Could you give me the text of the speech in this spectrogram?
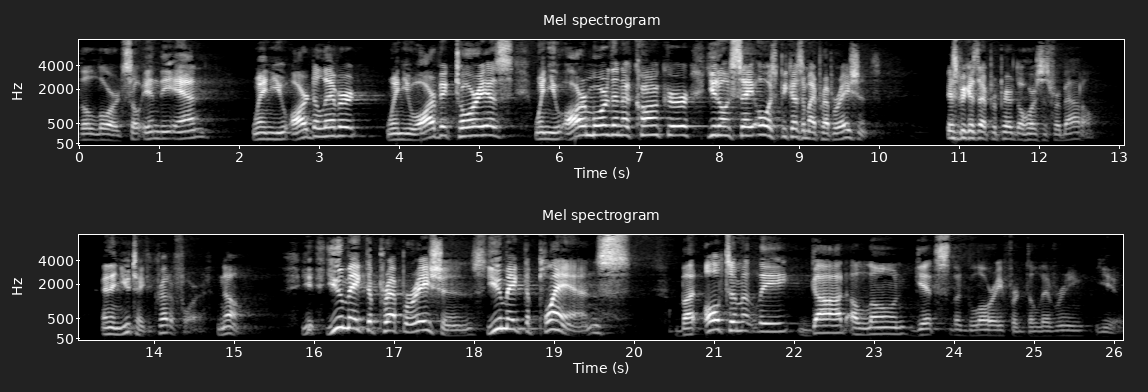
the Lord. So in the end, when you are delivered, when you are victorious, when you are more than a conqueror, you don't say, oh, it's because of my preparations. It's because I prepared the horses for battle. And then you take the credit for it. No. You, you make the preparations, you make the plans, but ultimately God alone gets the glory for delivering you.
